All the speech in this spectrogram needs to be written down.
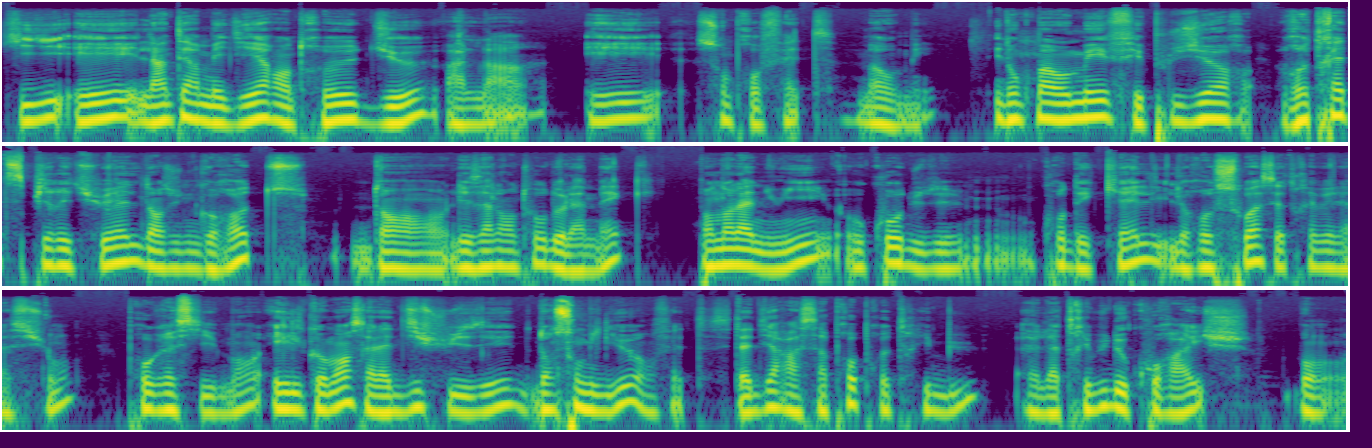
qui est l'intermédiaire entre Dieu, Allah et son prophète Mahomet. Et donc Mahomet fait plusieurs retraites spirituelles dans une grotte dans les alentours de la Mecque pendant la nuit, au cours, du, cours desquelles il reçoit cette révélation progressivement et il commence à la diffuser dans son milieu en fait, c'est-à-dire à sa propre tribu, euh, la tribu de Quraysh. Bon,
